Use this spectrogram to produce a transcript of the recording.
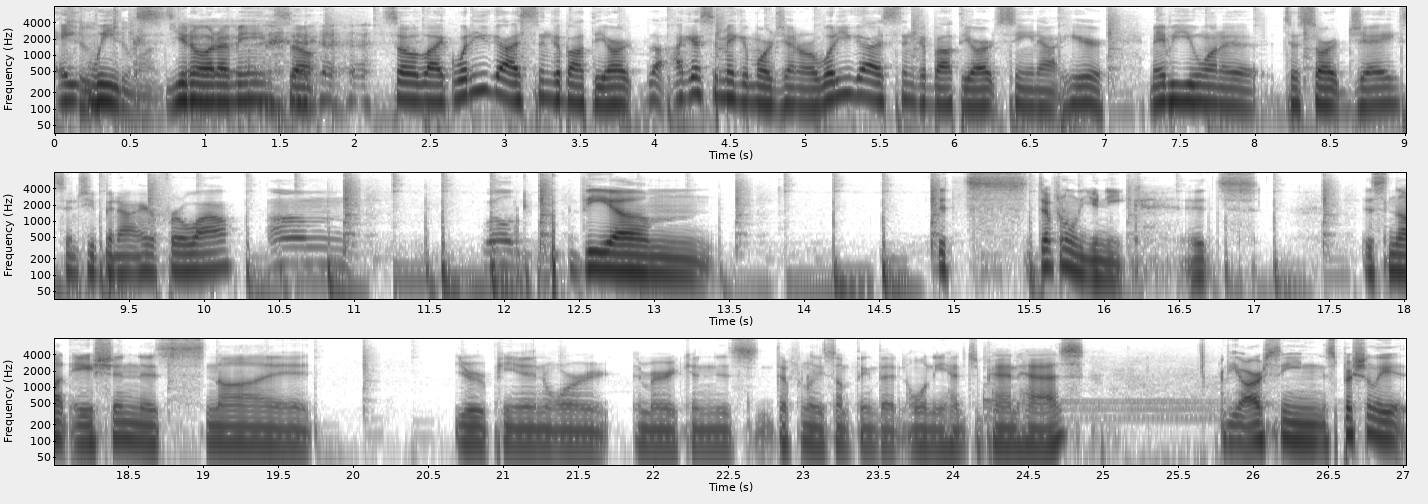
8 Two- two weeks. months, you know yeah, what I yeah. mean? So so like what do you guys think about the art I guess to make it more general, what do you guys think about the art scene out here? Maybe you want to to start Jay since you've been out here for a while? Um, well, the um, it's definitely unique. It's it's not Asian. It's not European or American. It's definitely something that only Japan has. The art scene, especially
